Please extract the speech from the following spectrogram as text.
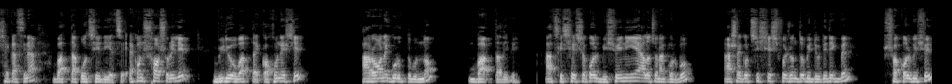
শেখ হাসিনা বার্তা পৌঁছে দিয়েছে। এখন সশরীরে ভিডিও বার্তায় কখন এসে আরও অনেক গুরুত্বপূর্ণ বার্তা দিবে? আজকে সে সকল বিষয় নিয়ে আলোচনা করব। আশা করছি শেষ পর্যন্ত ভিডিওটি দেখবেন। সকল বিষয়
